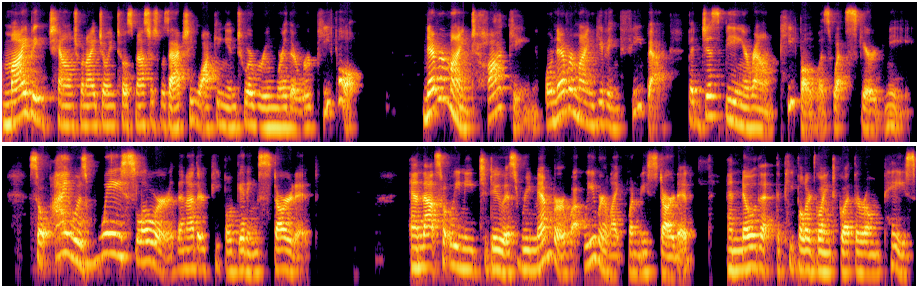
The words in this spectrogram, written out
My big challenge when I joined Toastmasters was actually walking into a room where there were people. Never mind talking or never mind giving feedback, but just being around people was what scared me. So I was way slower than other people getting started. And that's what we need to do is remember what we were like when we started and know that the people are going to go at their own pace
